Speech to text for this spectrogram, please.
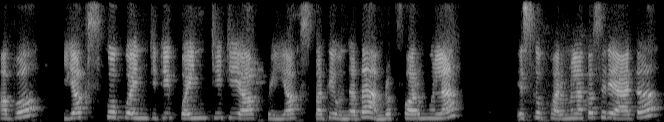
अब यक्सको क्वान्टिटी क्वान्टिटी अफ यक्स कति हुन्छ त? हाम्रो फर्मुला यसको फर्मुला कसरी आयो त?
